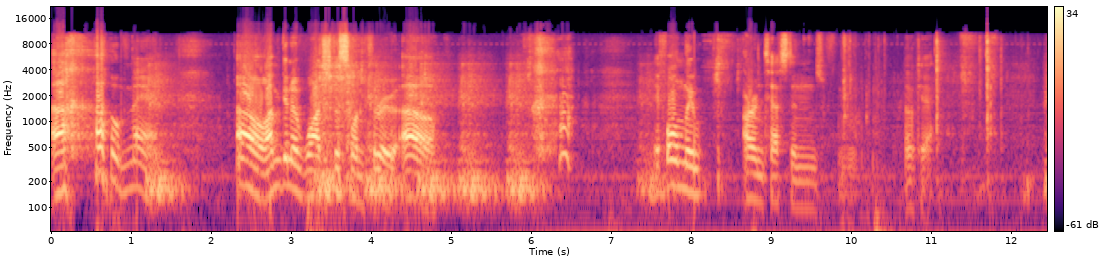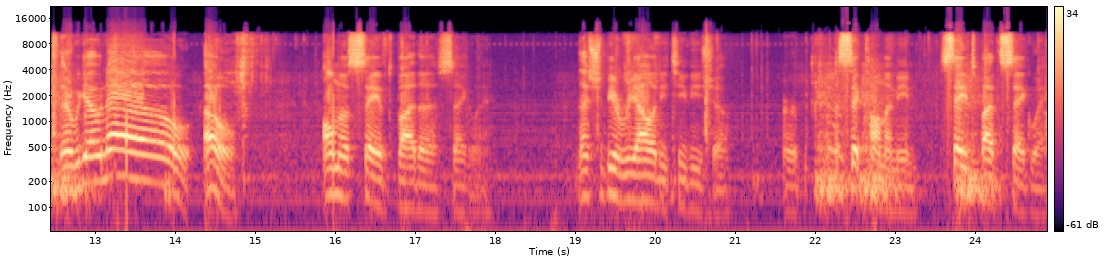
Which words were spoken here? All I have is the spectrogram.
Uh, oh man. Oh, I'm gonna watch this one through. Oh. if only our intestines... Okay. There we go. No! Oh. Almost saved by the Segway. That should be a reality TV show. Or a sitcom, I mean. Saved by the Segway.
